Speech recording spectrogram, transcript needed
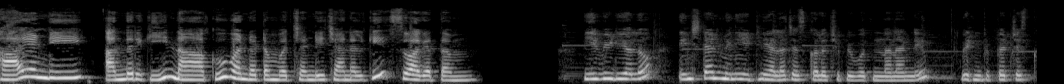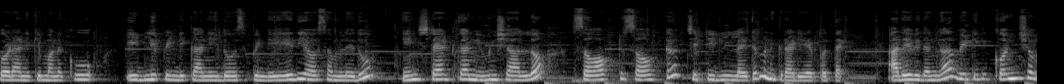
హాయ్ అండి. అందరికీ నాకు వండటం వచ్చండి ఛానల్కి స్వాగతం. ఈ వీడియోలో ఇన్స్టంట్ మినీ ఇడ్లీ ఎలా చేసుకోవాలో చూపిపోతున్నానండి వీటిని ప్రిపేర్ చేసుకోవడానికి మనకు ఇడ్లీ పిండి కానీ దోశ పిండి ఏది అవసరం లేదు. ఇన్స్టంట్గా నిమిషాల్లో సాఫ్ట్ సాఫ్ట్ చిట్టి ఇడ్లీలు అయితే మనకి రెడీ అయిపోతాయి. అదేవిధంగా వీటికి కొంచెం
